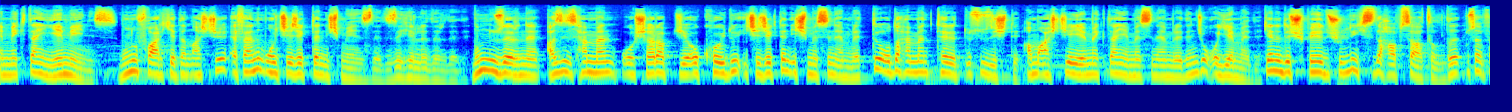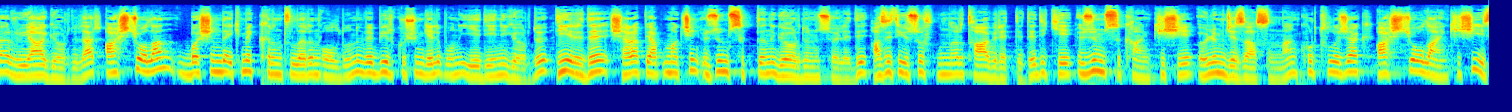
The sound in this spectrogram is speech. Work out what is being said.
yemekten yemeyiniz. Bunu fark eden aşçı efendim o içecekten içmeyiniz dedi. Zehirlidir dedi. Bunun üzerine Aziz hemen o şarapçıya o koyduğu içecekten içmesini emretti. O da hemen tereddütsüz içti. Ama aşçıya yemekten yemesini emredince o yemedi. Gene de şüpheye düşüldü. İkisi de hapse atıldı. Bu sefer rüya gördüler. Aşçı olan başında ekmek kırıntıların olduğunu ve bir kuşun gelip onu yediğini gördü. Diğeri de şarap yapmak için üzüm sıktığını gördüğünü söyledi. Hazreti Yusuf bunları tabir etti. Dedi ki üzüm sıkan kişi ölüm cezasından kurtulacak. Aşçı olan kişi ise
